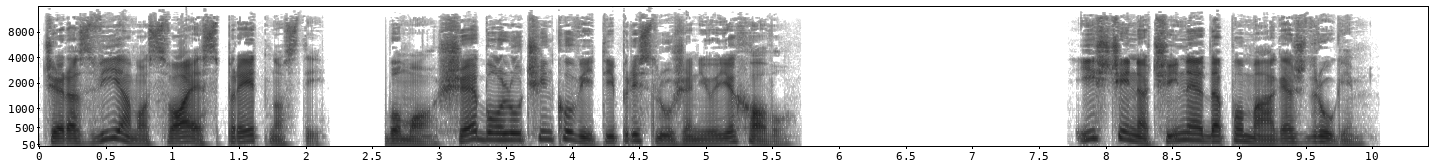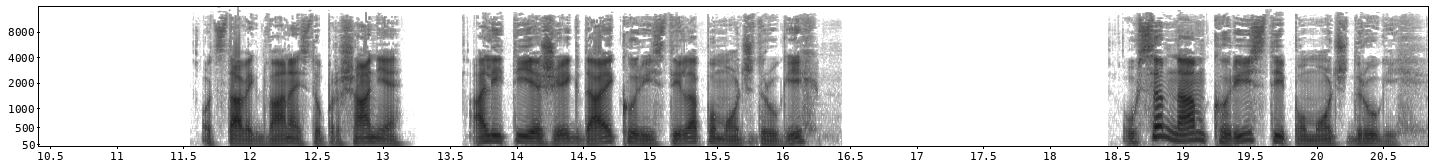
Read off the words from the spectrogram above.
Če razvijamo svoje spretnosti, bomo še bolj učinkoviti pri služenju Jehovu. Išči načine, da pomagaš drugim. Odstavek 12. Vprašanje: Ali ti je že kdaj koristila pomoč drugih? Vsem nam koristi pomoč drugih.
